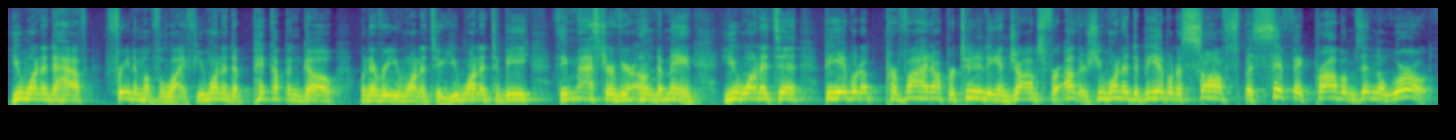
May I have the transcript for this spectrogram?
You wanted to have freedom of life. You wanted to pick up and go whenever you wanted to. You wanted to be the master of your own domain. You wanted to be able to provide opportunity and jobs for others. You wanted to be able to solve specific problems in the world.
